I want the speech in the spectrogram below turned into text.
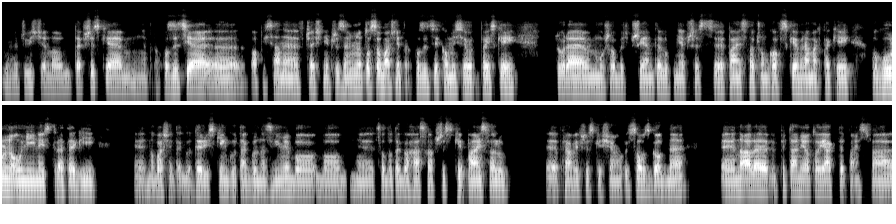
Rzeczywiście, no, te wszystkie mm, propozycje e, opisane wcześniej przeze mnie, no to są właśnie propozycje Komisji Europejskiej, które muszą być przyjęte lub nie przez państwa członkowskie w ramach takiej ogólnounijnej strategii, e, no właśnie tego deriskingu, tak go nazwijmy, bo, bo e, co do tego hasła wszystkie państwa lub prawie wszystkie się są zgodne. No ale pytanie o to, jak te państwa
